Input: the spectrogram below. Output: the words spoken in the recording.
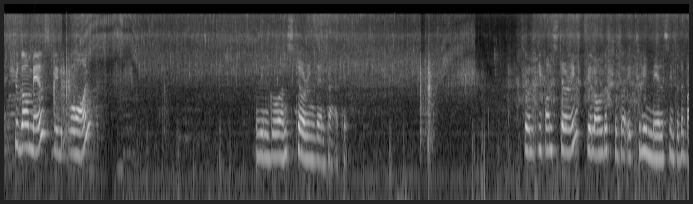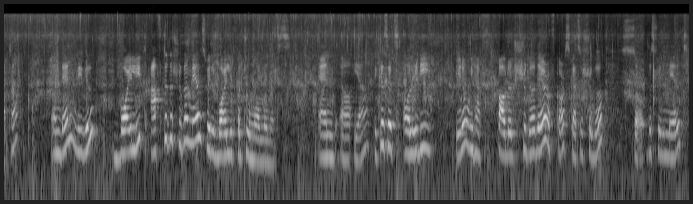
sugar melts, we will go on. We'll go on stirring the entire thing. So we'll keep on stirring till all the sugar actually melts into the butter. And then we will boil it. After the sugar melts we'll boil it for two more minutes. And uh, yeah because it's already you know we have powdered sugar there of course castor sugar so this will melt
